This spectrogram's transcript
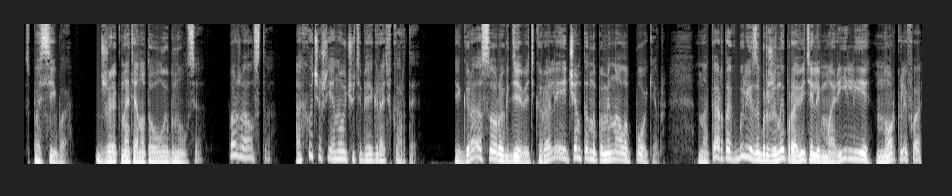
«Спасибо», — Джек натянуто улыбнулся. «Пожалуйста. А хочешь, я научу тебя играть в карты?» Игра «49 королей» чем-то напоминала покер — на картах были изображены правители Марилии, Норклифа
